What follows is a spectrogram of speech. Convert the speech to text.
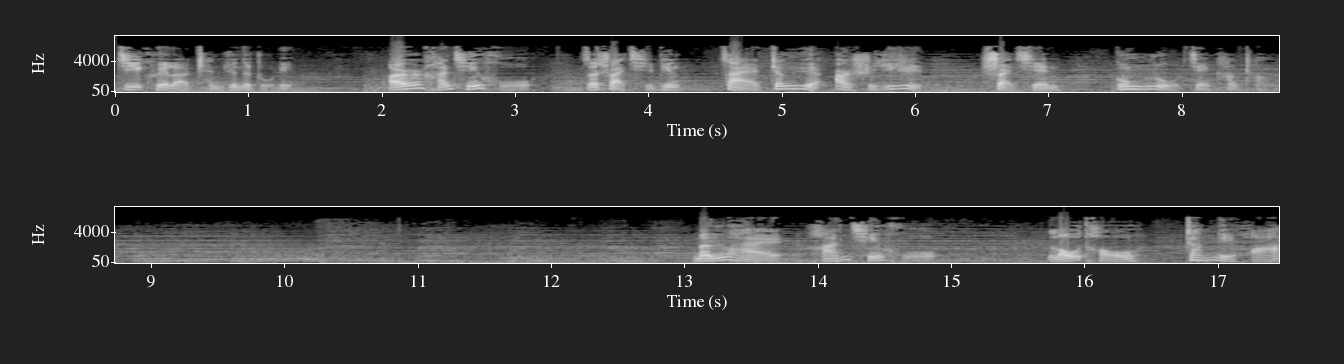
击溃了陈军的主力，而韩擒虎则率骑兵在正月二十一日率先攻入建康城。门外韩擒虎，楼头张丽华。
